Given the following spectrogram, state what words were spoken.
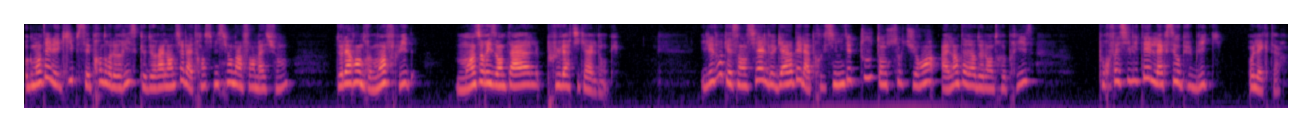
Augmenter l'équipe, c'est prendre le risque de ralentir la transmission d'informations, de la rendre moins fluide, moins horizontale, plus verticale donc. Il est donc essentiel de garder la proximité tout en structurant à l'intérieur de l'entreprise pour faciliter l'accès au public, au lecteur.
